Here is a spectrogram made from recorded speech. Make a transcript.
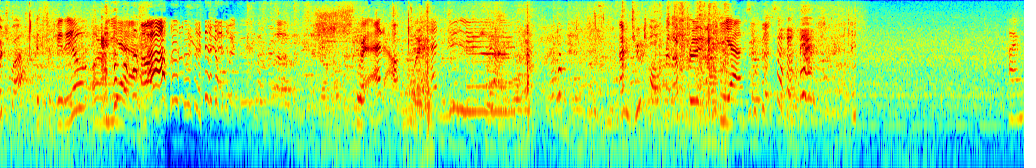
Which what? it's a video or Yeah. we're at we're at. I'm too tall for that frame. Yeah. So I'm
